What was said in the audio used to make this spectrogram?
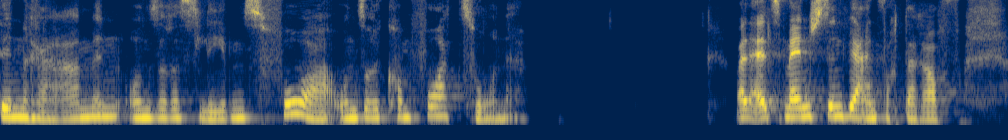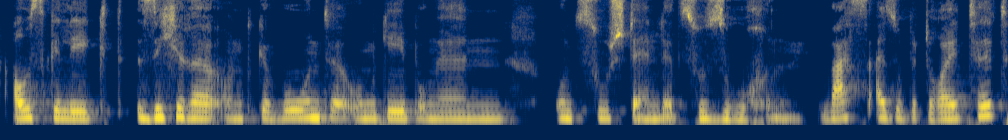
den Rahmen unseres Lebens vor, unsere Komfortzone. Weil als Mensch sind wir einfach darauf ausgelegt, sichere und gewohnte Umgebungen und Zustände zu suchen. Was also bedeutet,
